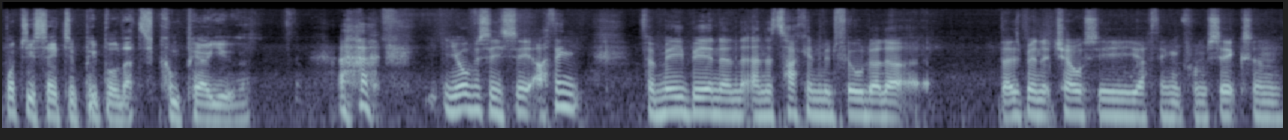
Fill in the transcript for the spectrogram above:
What do you say to people that compare you? you obviously see. I think for me, being an, an attacking midfielder that that's been at Chelsea, I think from six, and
